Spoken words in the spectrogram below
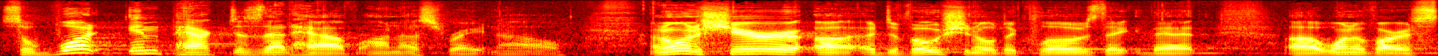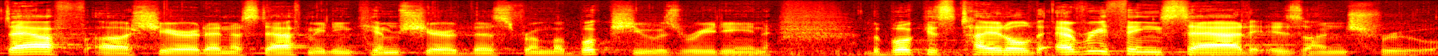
So, what impact does that have on us right now? And I want to share a, a devotional to close that, that uh, one of our staff uh, shared in a staff meeting. Kim shared this from a book she was reading. The book is titled Everything Sad is Untrue.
